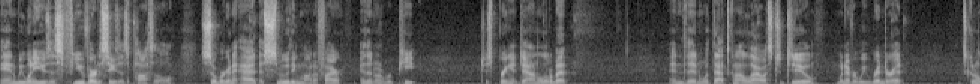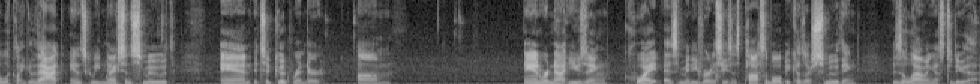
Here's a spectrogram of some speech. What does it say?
And we want to use as few vertices as possible. So we're going to add a smoothing modifier and then on repeat, just bring it down a little bit. And then what that's going to allow us to do whenever we render it, it's going to look like that and it's going to be nice and smooth and it's a good render. Um, and we're not using quite as many vertices as possible because our smoothing is allowing us to do that.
